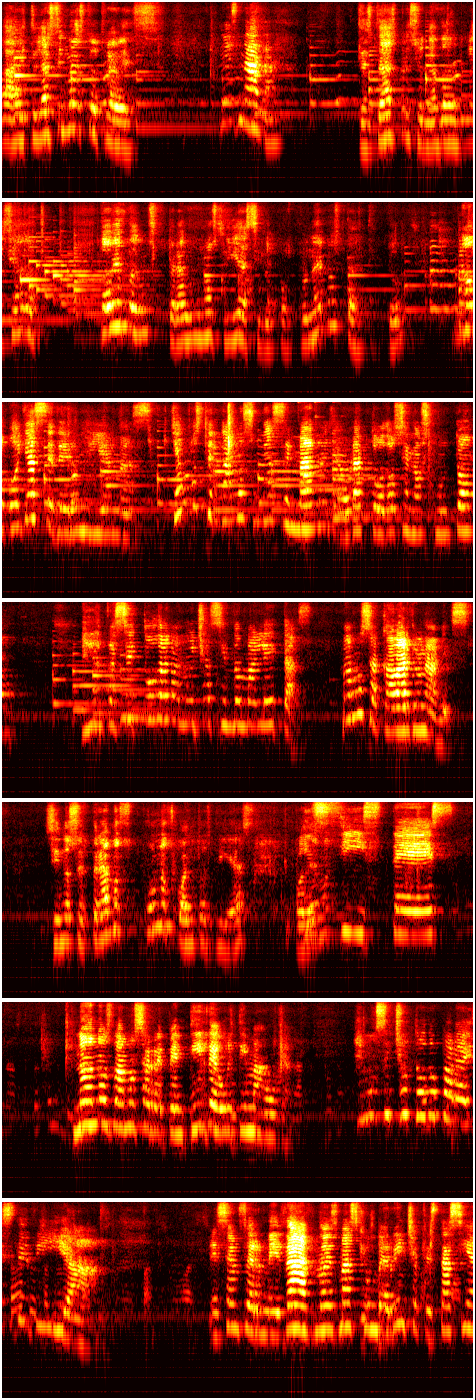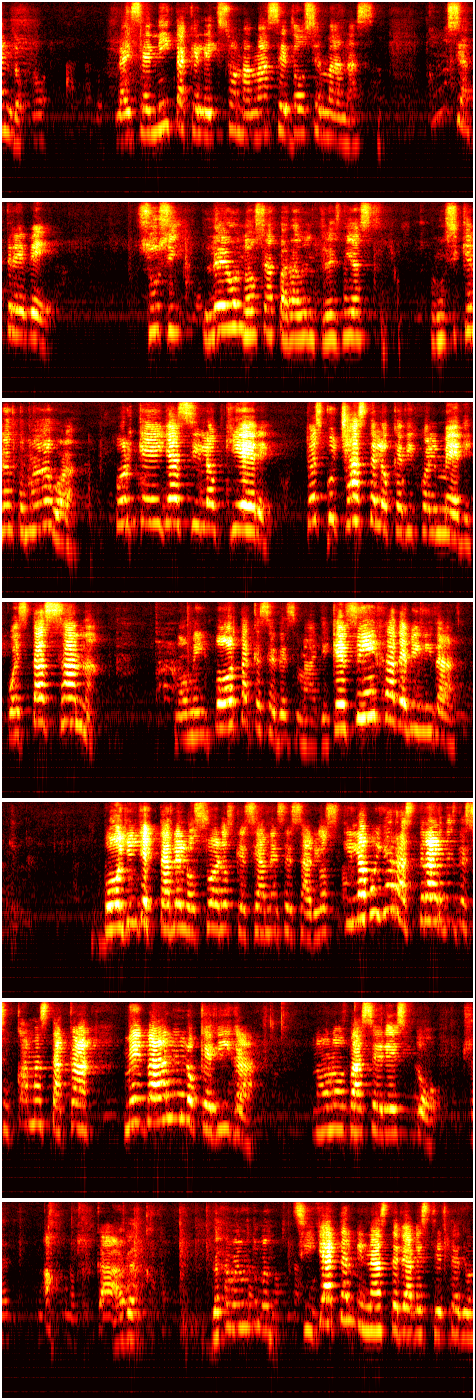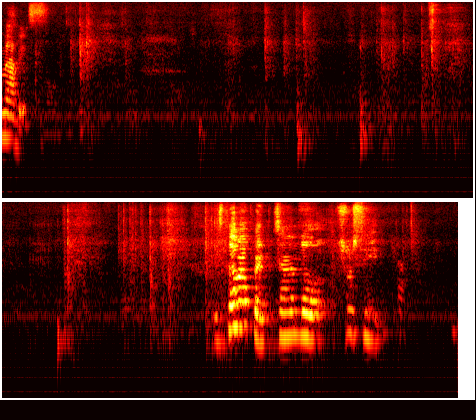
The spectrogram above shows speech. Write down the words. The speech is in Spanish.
Ay, te lastimaste otra vez. No es nada. Te estás presionando demasiado. Todavía podemos esperar unos días si lo posponemos tantito. No voy a ceder un día más. Ya postergamos una semana y ahora todo se nos juntó. Y la pasé toda la noche haciendo maletas. Vamos a acabar de una vez. Si nos esperamos unos cuantos días, podemos... Insistes. No nos vamos a arrepentir de última hora. Hemos hecho todo para este día. Esa enfermedad no es más que un berrinche que está haciendo. La escenita que le hizo a mamá hace dos semanas. ¿Cómo se atreve? Susi, Leo no se ha parado en tres días. Ni siquiera toma agua. Porque ella sí lo quiere. Tú escuchaste lo que dijo el médico. Está sana. No me importa que se desmaye, que finja debilidad. Voy a inyectarle los sueros que sean necesarios y la voy a arrastrar desde su cama hasta acá. Me vale lo que diga. No nos va a hacer esto. A ver, déjame ver tu mano. Si ya terminaste, ve a vestirte de una vez. Estaba pensando, Susi,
